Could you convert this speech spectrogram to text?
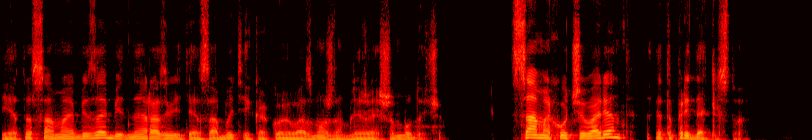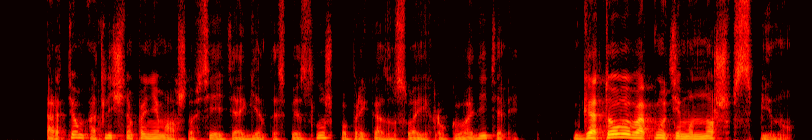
И это самое безобидное развитие событий, какое возможно в ближайшем будущем. Самый худший вариант — это предательство. Артем отлично понимал, что все эти агенты спецслужб по приказу своих руководителей готовы воткнуть ему нож в спину.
